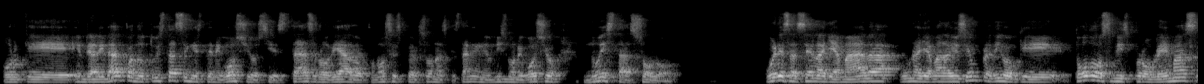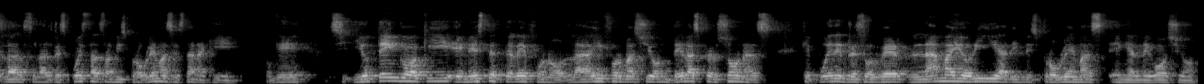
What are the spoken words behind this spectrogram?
porque en realidad cuando tú estás en este negocio, si estás rodeado, conoces personas que están en el mismo negocio, no estás solo. Puedes hacer la llamada, una llamada. Yo siempre digo que todos mis problemas, las, las respuestas a mis problemas están aquí. ¿Ok? Si yo tengo aquí en este teléfono la información de las personas que pueden resolver la mayoría de mis problemas en el negocio.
